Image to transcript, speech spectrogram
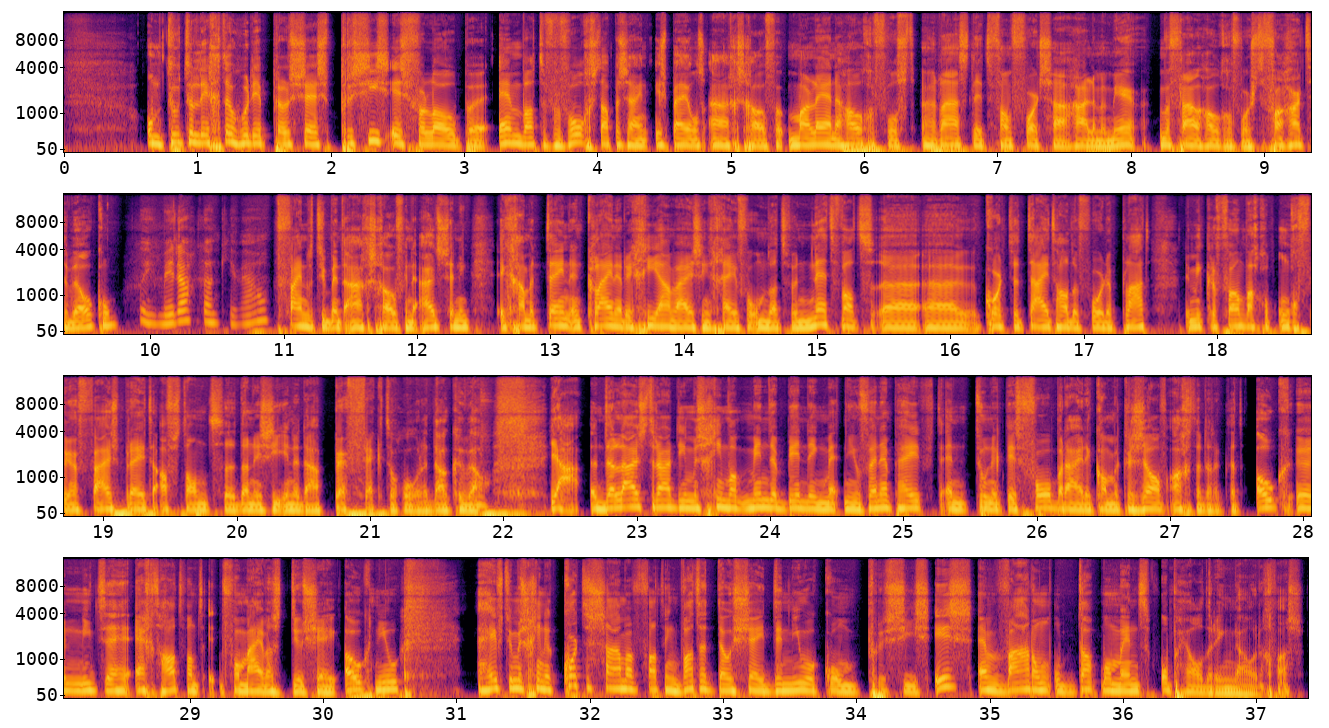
Om toe te lichten hoe dit proces precies is verlopen en wat de vervolgstappen zijn, is bij ons aangeschoven Marlene Hogevorst, raadslid van Forza Haarlemmermeer. Mevrouw Hogevorst, van harte welkom. Goedemiddag, dankjewel. Fijn dat u bent aangeschoven in de uitzending. Ik ga meteen een kleine regieaanwijzing geven, omdat we net wat uh, uh, korte tijd hadden voor de plaat. De microfoon mag op ongeveer een vuistbreedte afstand, uh, dan is hij inderdaad perfect te horen. Dank u wel. Ja, de luisteraar die misschien wat minder binding met Nieuw-Vennep heeft, en toen ik dit voorbereidde, kwam ik er zelf achter dat ik dat ook niet echt had, want voor mij was het dossier ook nieuw. Heeft u misschien een korte samenvatting wat het dossier De Nieuwe Kom precies is en waarom op dat moment opheldering nodig was?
